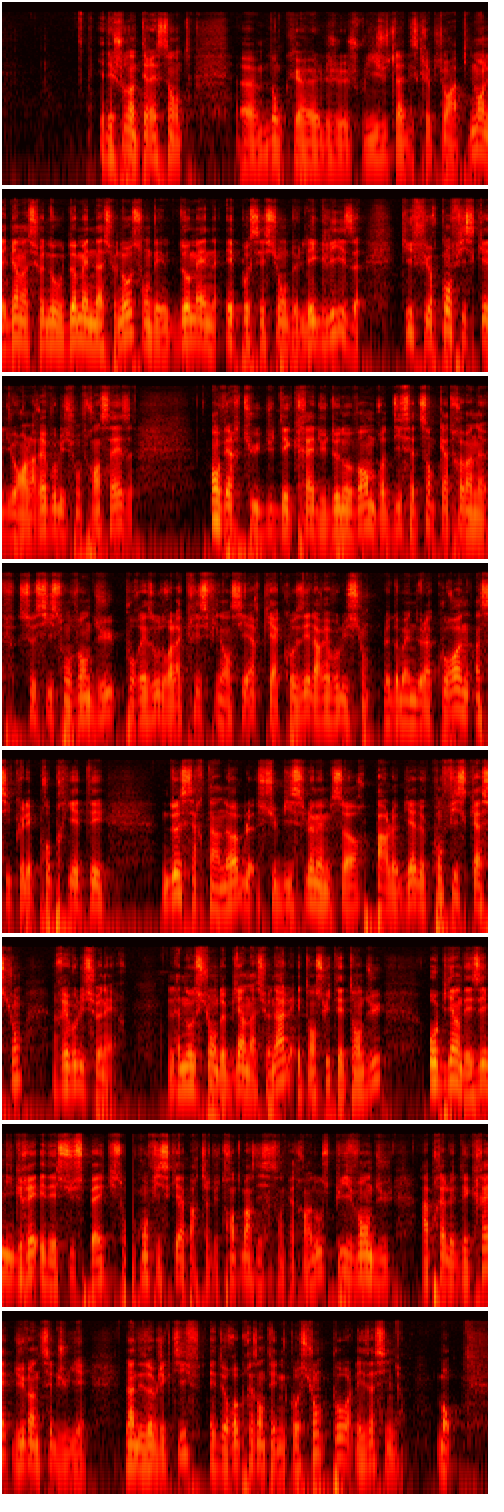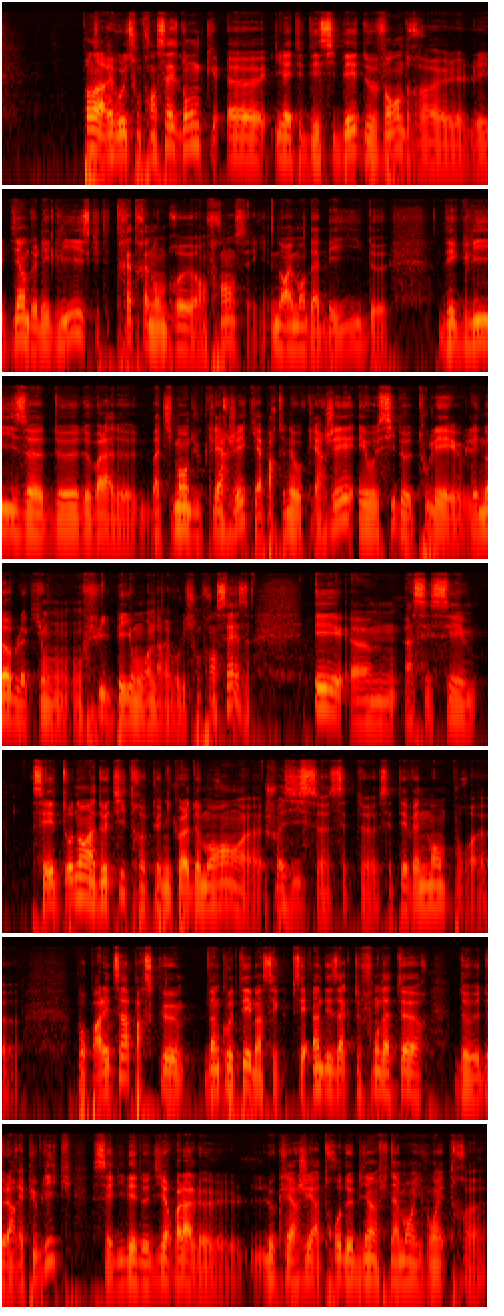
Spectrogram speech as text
Il y a des choses intéressantes. Euh, donc, je, vous lis juste la description rapidement. Les biens nationaux ou domaines nationaux sont des domaines et possessions de l'Église qui furent confisqués durant la Révolution française en vertu du décret du 2 novembre 1789. Ceux-ci sont vendus pour résoudre la crise financière qui a causé la Révolution. Le domaine de la couronne ainsi que les propriétés de certains nobles subissent le même sort par le biais de confiscation révolutionnaire. La notion de bien national est ensuite étendue aux biens des émigrés et des suspects qui sont confisqués à partir du 30 mars 1792 puis vendus après le décret du 27 juillet. L'un des objectifs est de représenter une caution pour les assignats. Bon. Pendant la Révolution française, donc, euh, il a été décidé de vendre euh, les biens de l'Église, qui étaient très très nombreux en France, énormément d'abbayes, de, d'églises, de, voilà, de bâtiments du clergé qui appartenaient au clergé et aussi de tous les, nobles qui ont, fui le pays au moment de la Révolution française. Et euh, ah, c'est étonnant à deux titres que Nicolas Demorand euh, choisisse cet événement pour, euh, pour parler de ça, parce que d'un côté, ben, c'est un des actes fondateurs de, de la République, c'est l'idée de dire, voilà, le, le, clergé a trop de biens, finalement, ils vont être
